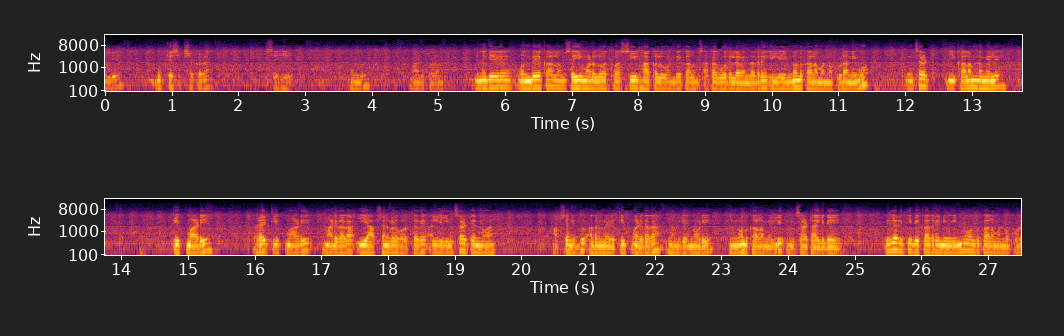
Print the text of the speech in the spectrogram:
ಅಲ್ಲಿ ಮುಖ್ಯ ಶಿಕ್ಷಕರ ಸಹಿ ಎಂದು ಮಾಡಿಕೊಳ್ಳೋಣ. ನಿಮಗೆ ಒಂದೇ ಕಾಲಮ್ ಸಹಿ ಮಾಡಲು ಅಥವಾ ಸೀಲ್ ಹಾಕಲು ಒಂದೇ ಕಾಲಮ್ ಸಾಕಾಗುವುದಿಲ್ಲವೆಂದಾದರೆ ಇಲ್ಲಿ ಇನ್ನೊಂದು ಕಾಲಮನ್ನು ಕೂಡ ನೀವು ಇನ್ಸರ್ಟ್ ಈ ಕಾಲಮ್ನ ಮೇಲೆ ಕ್ಲಿಕ್ ಮಾಡಿ, ರೈಟ್ ಕ್ಲಿಕ್ ಮಾಡಿ, ಮಾಡಿದಾಗ ಈ ಆಪ್ಷನ್ಗಳು ಬರುತ್ತವೆ. ಅಲ್ಲಿ ಇನ್ಸರ್ಟ್ ಎನ್ನುವ ಆಪ್ಷನ್ ಇದ್ದು ಅದರ ಮೇಲೆ ಕ್ಲಿಕ್ ಮಾಡಿದಾಗ ನಮಗೆ ನೋಡಿ ಇನ್ನೊಂದು ಕಾಲಮ್ ಇಲ್ಲಿ ಇನ್ಸರ್ಟ್ ಆಗಿದೆ. ಇದೇ ರೀತಿ ಬೇಕಾದರೆ ನೀವು ಇನ್ನೂ ಒಂದು ಕಾಲಮನ್ನು ಕೂಡ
